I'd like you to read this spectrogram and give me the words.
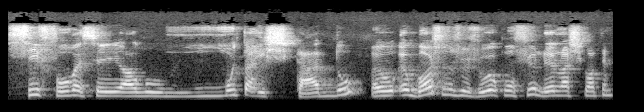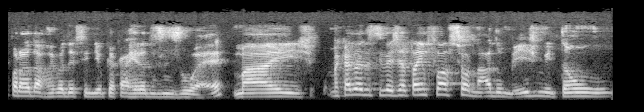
Se for, vai ser algo muito arriscado. Eu, eu gosto do Juju, eu confio nele. Não acho que uma temporada ruim vai definir o que a carreira do Juju é. Mas o mercado cerveja já está inflacionado mesmo. Então,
